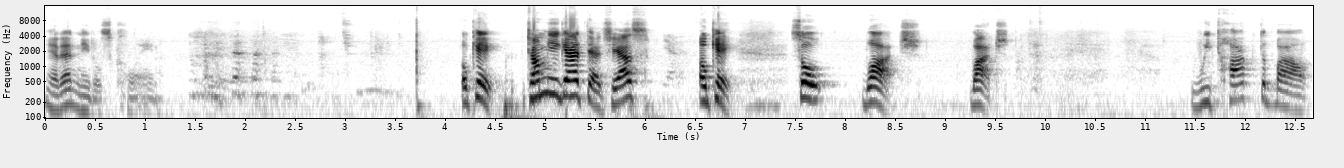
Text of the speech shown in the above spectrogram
Yeah, that needle's clean. Okay, tell me you got that, yes? Yes. Okay, so watch, watch. We talked about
